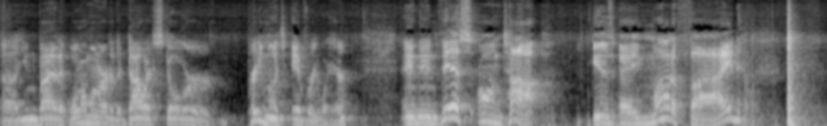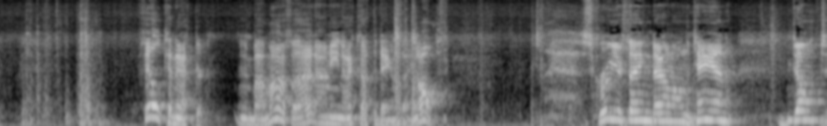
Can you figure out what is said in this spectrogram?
Uh, you can buy it at Walmart or the dollar store or pretty much everywhere. And then this on top is a modified fill connector. And by modified, I mean I cut the damn thing off. Screw your thing down on the can. Don't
